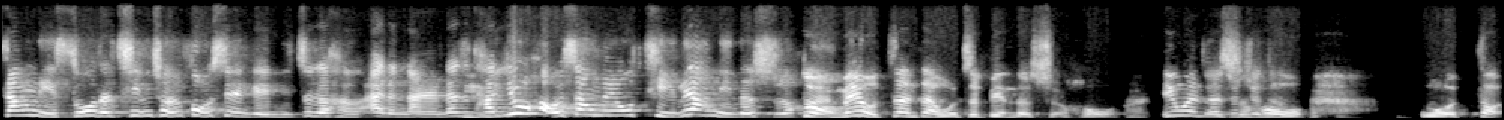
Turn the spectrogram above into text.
将你所有的青春奉献给你这个很爱的男人，但是他又好像没有体谅你的时候，嗯、对，没有站在我这边的时候，因为那时候我照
